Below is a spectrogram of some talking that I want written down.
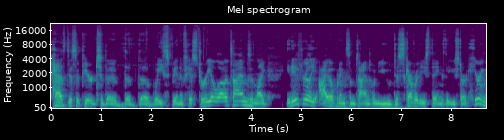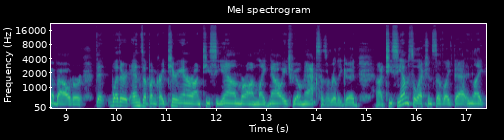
has disappeared to the the the waste bin of history a lot of times and like it is really eye-opening sometimes when you discover these things that you start hearing about or that whether it ends up on criterion or on tcm or on like now hbo max has a really good uh, tcm selection stuff like that and like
